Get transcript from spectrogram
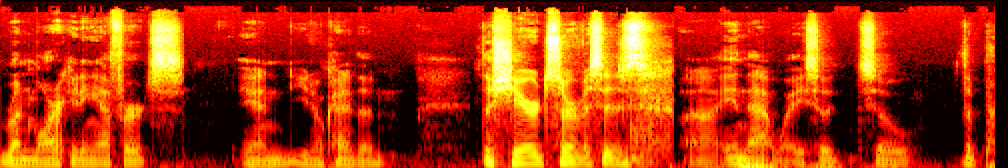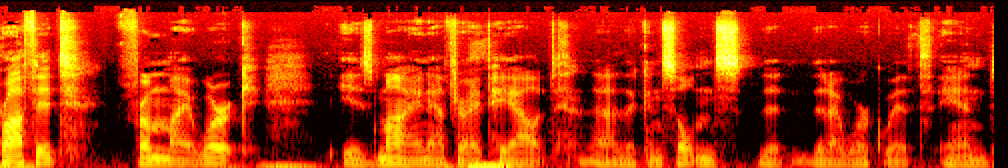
run marketing efforts, and you know, kind of the the shared services uh, in that way. So, so the profit from my work is mine after I pay out uh, the consultants that that I work with and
